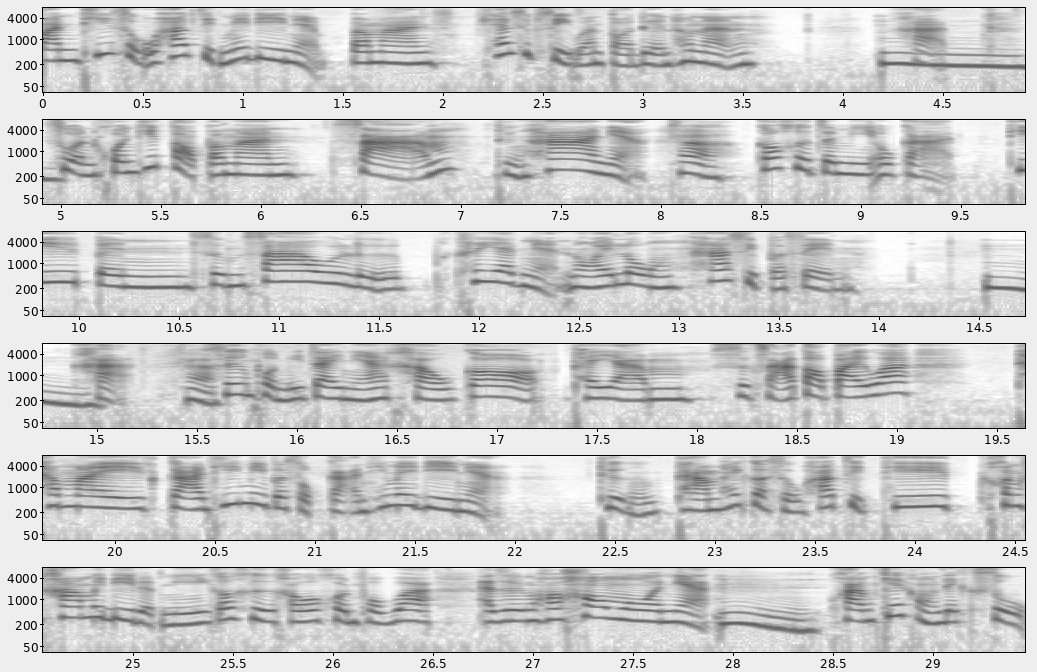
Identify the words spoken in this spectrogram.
วันที่สุขภาพจิตไม่ดีเนี่ย ประมาณแค่ 14 วันต่อเดือนเท่านั้นค่ะ ส่วนคนที่ตอบประมาณ3ถึง5เนี่ยค่ะก็คือจะมีโอกาส ที่เป็นซึมเศร้าหรือเครียดเนี่ยน้อยลง 50%อืมค่ะค่ะ ซึ่งผลวิจัยเนี้ยเขาก็พยายามศึกษาต่อไปว่าทำไมการที่มีประสบการณ์ที่ไม่ดีเนี่ย ถึงทำให้เกิดสุขภาพจิตที่ค่อนข้างไม่ดีแบบนี้ก็คือเขาก็ค้นพบว่า อาจจะเป็นเพราะฮอร์โมนเนี่ยอืมความเครียดของเด็กสูง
